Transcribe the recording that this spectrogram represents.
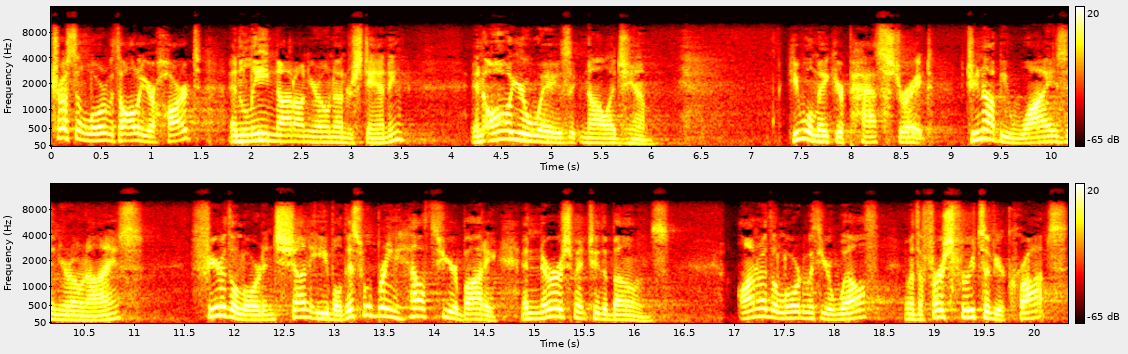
trust in the Lord with all of your heart and lean not on your own understanding. In all your ways acknowledge him. He will make your path straight. Do not be wise in your own eyes. Fear the Lord and shun evil. This will bring health to your body and nourishment to the bones. Honor the Lord with your wealth and with the first fruits of your crops.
